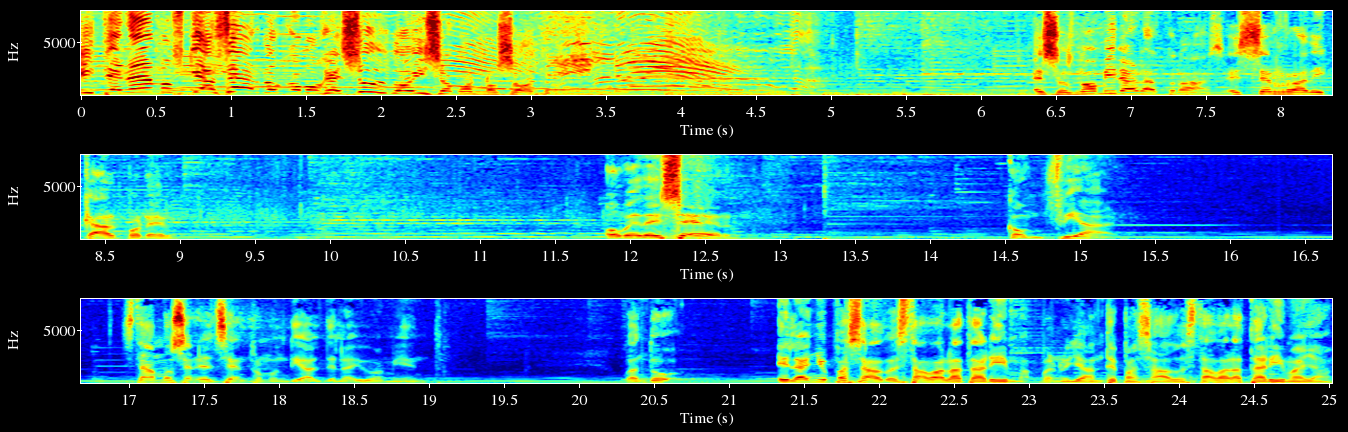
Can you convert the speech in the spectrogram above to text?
y tenemos que hacerlo como Jesús lo hizo con nosotros. Eso es no mirar atrás, es ser radical por Él obedecer, confiar. Estamos en el Centro Mundial del Ayudamiento. Cuando el año pasado estaba la tarima, bueno, ya antepasado, estaba la tarima ya.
